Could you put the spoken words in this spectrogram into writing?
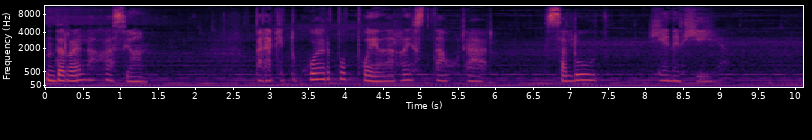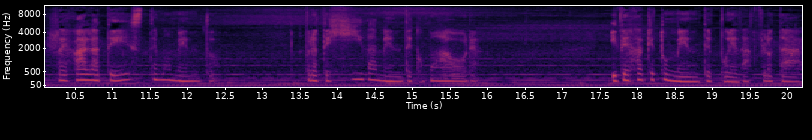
de relajación para que tu cuerpo pueda restaurar salud y energía regálate este momento protegidamente como ahora y deja que tu mente pueda flotar.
